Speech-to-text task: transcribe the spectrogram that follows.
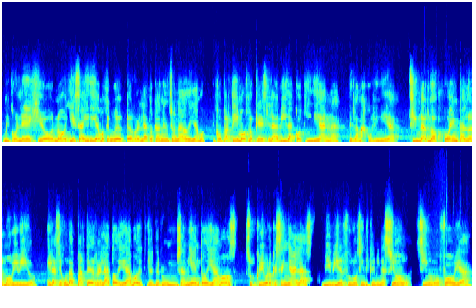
mi colegio, ¿no? Y es ahí, digamos, según el, el relato que has mencionado, digamos, compartimos lo que es la vida cotidiana de la masculinidad sin darnos cuenta lo hemos vivido. Y la segunda parte del relato, digamos, del, del, pronunciamiento, digamos, suscribo lo que señalas, vivir el fútbol sin discriminación, sin homofobia.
